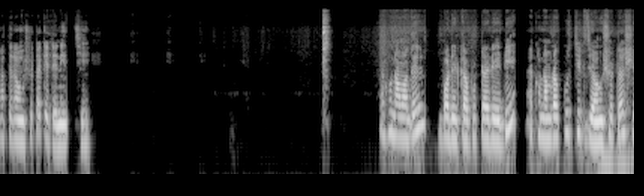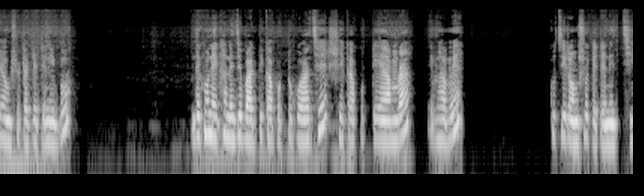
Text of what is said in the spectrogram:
হাতের অংশটা কেটে নিচ্ছি। এখন আমাদের বডির কাপড়টা রেডি এখন আমরা কুচির যে অংশটা, সেই অংশটা কেটে নিব। দেখুন, এখানে যে বাড়তি কাপড়টুকু আছে সেই কাপড়টি আমরা এভাবে কুচির অংশ কেটে নিচ্ছি।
